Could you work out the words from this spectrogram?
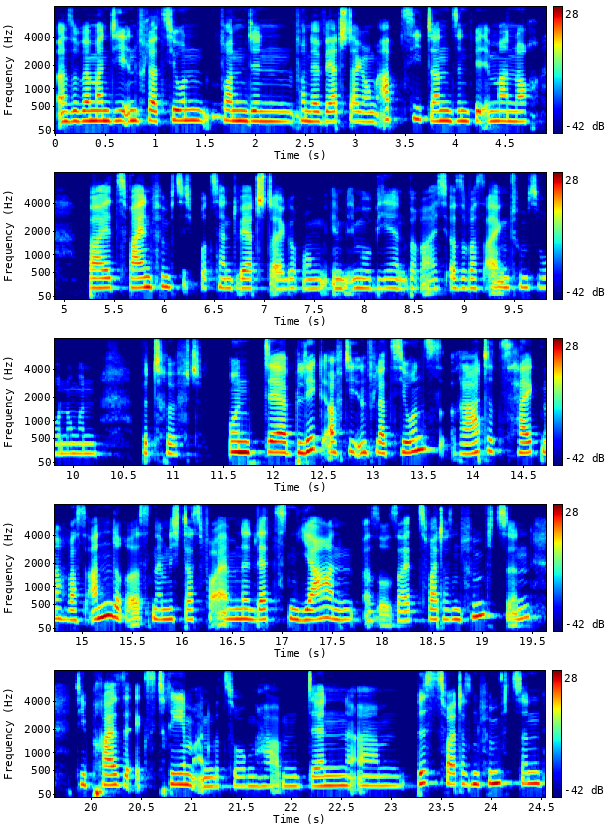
Also wenn man die Inflation von den, von der Wertsteigerung abzieht, dann sind wir immer noch bei 52 Prozent Wertsteigerung im Immobilienbereich, also was Eigentumswohnungen betrifft. Und der Blick auf die Inflationsrate zeigt noch was anderes, nämlich dass vor allem in den letzten Jahren, also seit 2015, die Preise extrem angezogen haben. Denn ähm, bis 2015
